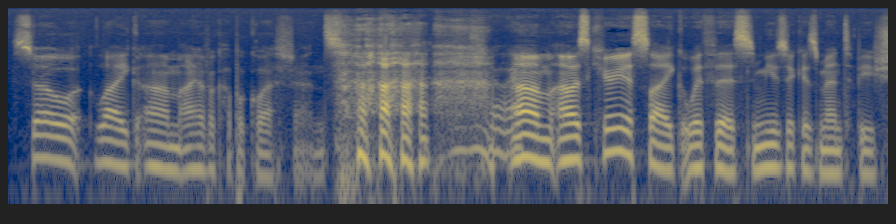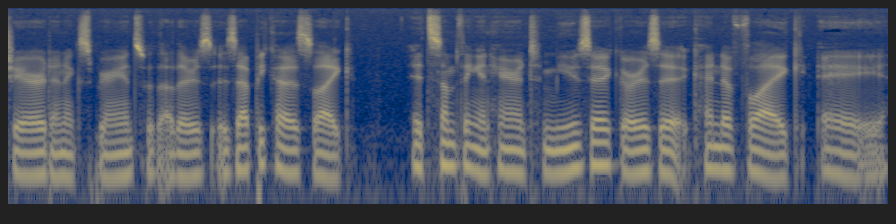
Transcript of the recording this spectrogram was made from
So, like, um, I have a couple questions. um, I was curious, like, with this, music is meant to be shared and experienced with others. Is that because, like, it's something inherent to music, or is it kind of like a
